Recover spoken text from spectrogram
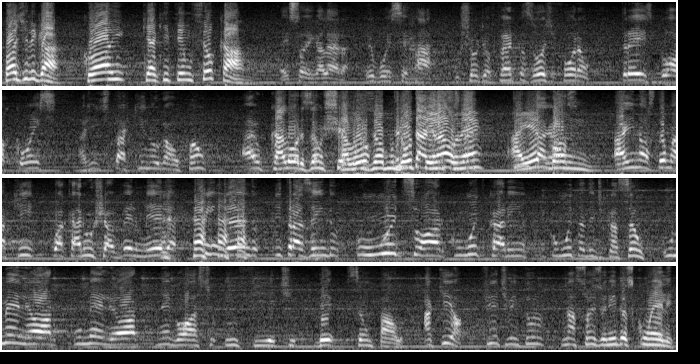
pode ligar. Corre que aqui temos seu carro. É isso aí, galera. Eu vou encerrar o show de ofertas. Hoje foram três blocões. A gente está aqui no galpão. Aí o calorzão chegou. Calorzão mudou 30 o tempo, graus, né? Aí é 30 graus. bom. Aí nós estamos aqui com a carucha vermelha, pingando e trazendo com muito suor, com muito carinho e com muita dedicação o melhor, o melhor negócio em Fiat de São Paulo. Aqui, ó, Fiat Venturo, Nações Unidas com ele,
